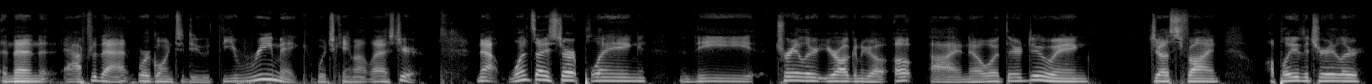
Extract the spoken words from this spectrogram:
And then after that, we're going to do the remake, which came out last year. Now, once I start playing the trailer, you're all going to go, oh, I know what they're doing. Just fine. I'll play the trailer.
